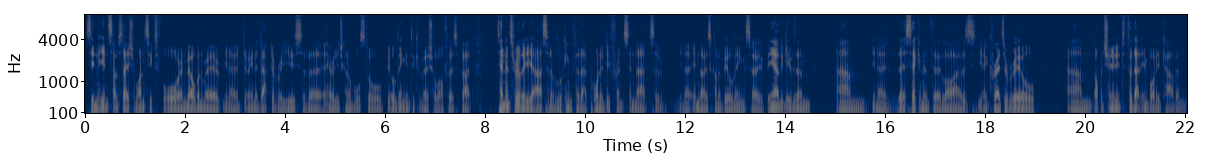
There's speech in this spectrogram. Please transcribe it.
Sydney in substation 164 and Melbourne we're you know doing an adaptive reuse of a, a heritage kind of wool store building into commercial office but tenants really are sort of looking for that point of difference in that sort of you know in those kind of buildings so being able to give them um, you know their second and third lives you know creates a real um, opportunity to, for that embodied carbon,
